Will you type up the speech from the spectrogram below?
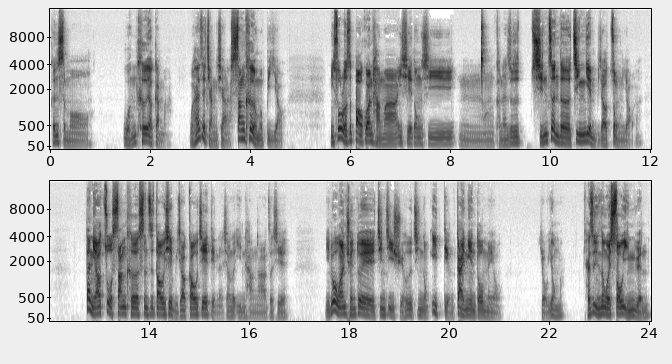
跟什么文科要干嘛？我还是再讲一下，商科有没有必要？你说我是报关行吗？一些东西，嗯，可能就是行政的经验比较重要了。但你要做商科，甚至到一些比较高阶点的，像是银行啊这些。你如果完全对经济学或者金融一点概念都没有，有用吗？还是你认为收银员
